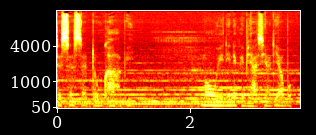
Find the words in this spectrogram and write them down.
တဆက်ဆက်ဒုက္ခပြီးမောင်ဝင်နေတဲ့ကြပြဆရာတယောက်ပေါ့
